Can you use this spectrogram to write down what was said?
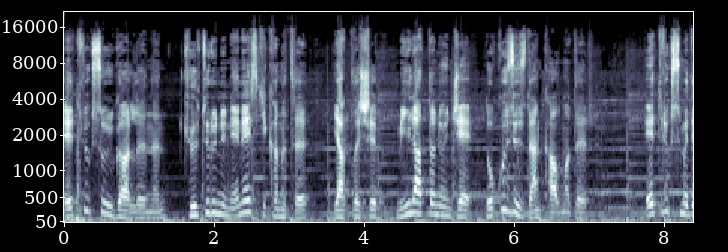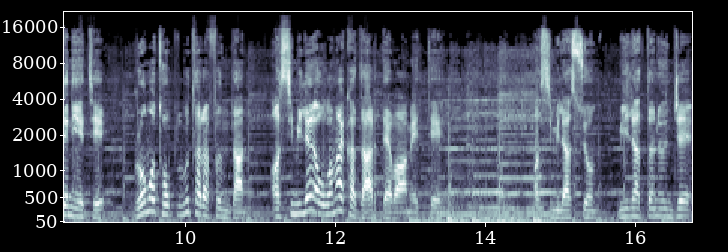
Etrüks uygarlığının kültürünün en eski kanıtı yaklaşık milattan önce 900'den kalmadır. Etrüks medeniyeti Roma toplumu tarafından asimile olana kadar devam etti. Asimilasyon milattan önce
